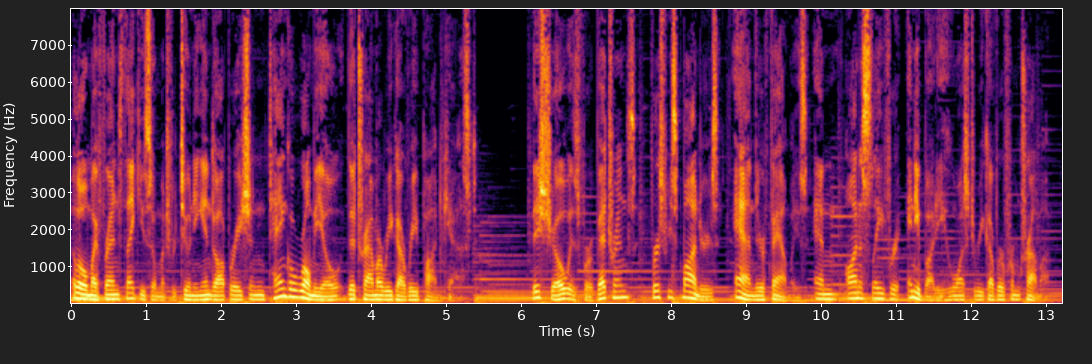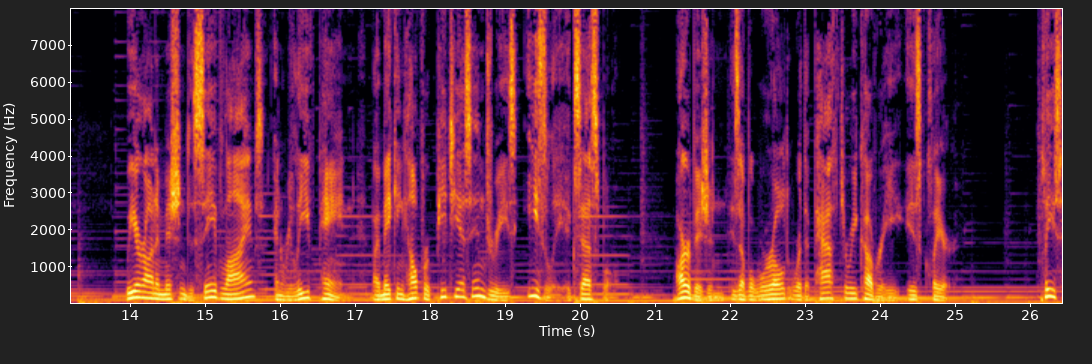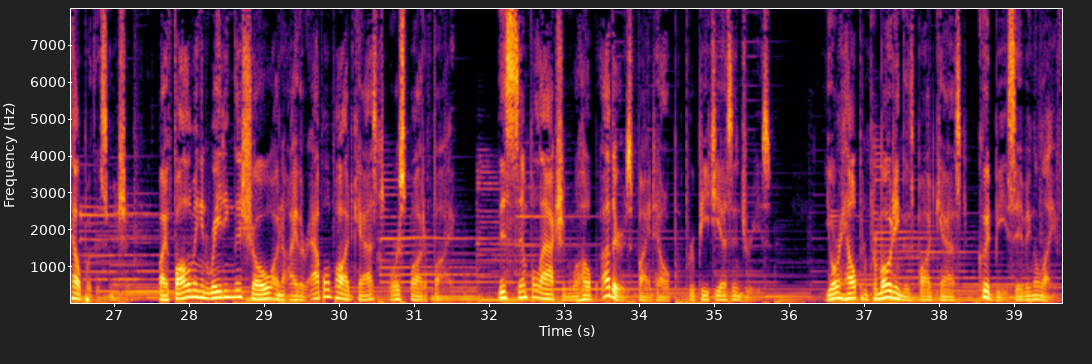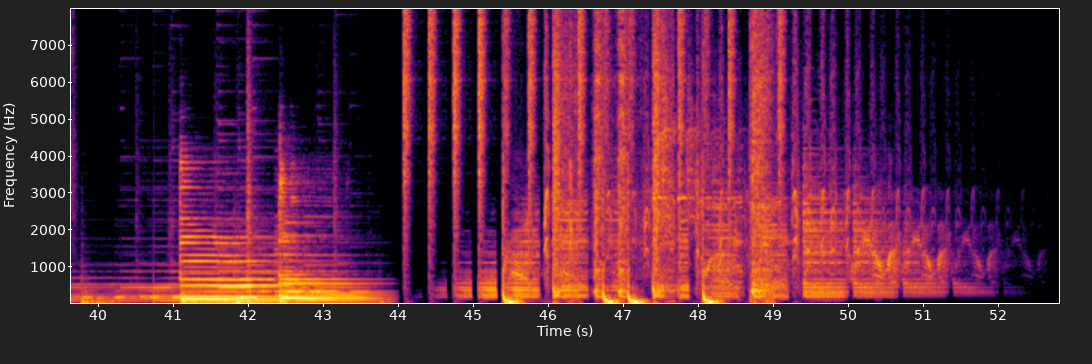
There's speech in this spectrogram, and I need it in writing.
Hello, my friends. Thank you so much for tuning in to Operation Tango Romeo, the Trauma Recovery Podcast. This show is for veterans, first responders, and their families, and honestly, for anybody who wants to recover from trauma. We are on a mission to save lives and relieve pain by making help for PTS injuries easily accessible. Our vision is of a world where the path to recovery is clear. Please help with this mission by following and rating this show on either Apple Podcasts or Spotify. This simple action will help others find help for PTS injuries. Your help in promoting this podcast could be saving a life.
